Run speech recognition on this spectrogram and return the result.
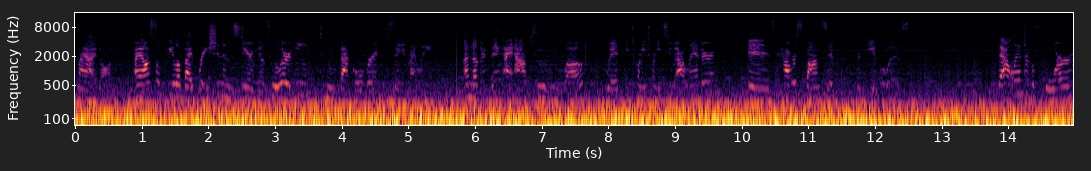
take my eyes off. I also feel a vibration in the steering wheel to alert me to move back over and to stay in my lane. Another thing I absolutely love with the 2022 Outlander is how responsive the vehicle is. The Outlander before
